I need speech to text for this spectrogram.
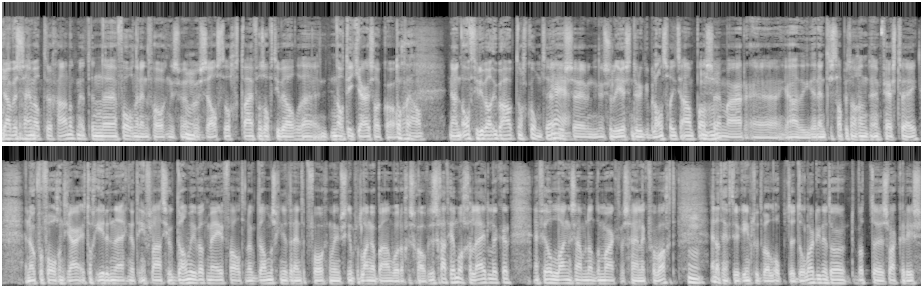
Ja, we zijn wel terughoudend met een uh, volgende renteverhoging. Dus we mm. hebben zelfs toch twijfels of die wel uh, nog dit jaar zal komen. Toch wel. Nou, en of die er wel überhaupt nog komt. Hè? Dus uh, we zullen eerst natuurlijk de balans wel iets aanpassen. Mhm. Maar uh, ja, die rentestap is nog een, een, vers 2. En ook voor volgend jaar is toch eerder de neiging dat de inflatie ook dan weer wat meevalt. En ook dan misschien dat de renteverhogingen misschien op het lange baan worden geschoven. Dus het gaat helemaal geleidelijker en veel langzamer dan de markt waarschijnlijk verwacht. Mhm. En dat heeft natuurlijk invloed wel op de dollar, die daardoor wat uh, zwakker is.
